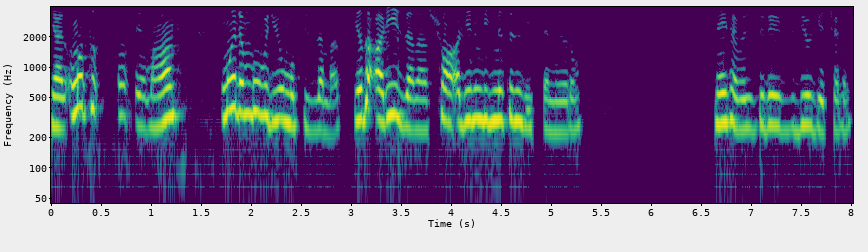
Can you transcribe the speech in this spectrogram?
Yani Umut, aman. Umarım bu videoyu Umut izlemez. Ya da Ali izlemez. Şu an Ali'nin bilmesini de istemiyorum. Neyse biz direkt video geçelim.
